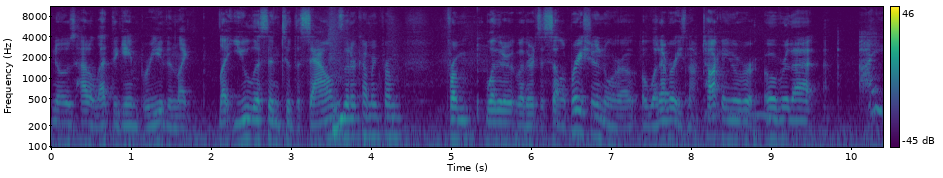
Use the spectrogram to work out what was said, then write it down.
knows how to let the game breathe and like let you listen to the sounds that are coming from from whether whether it's a celebration or a, a whatever. He's not talking over over that. I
